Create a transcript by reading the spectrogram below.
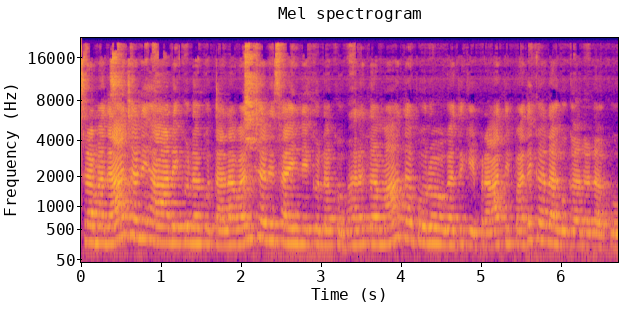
శ్రమదాచని హానికులకు తలవంచని సైనికులకు భరతమాత పురోగతికి ప్రాతిపదికలకు గనులకు.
